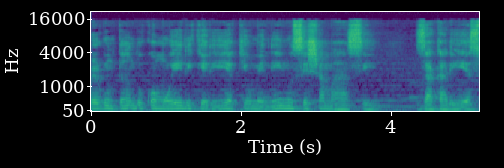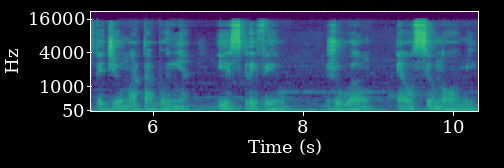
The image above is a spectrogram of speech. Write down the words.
perguntando como ele queria que o menino se chamasse. Zacarias pediu uma tabuinha e escreveu: João é o seu nome.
